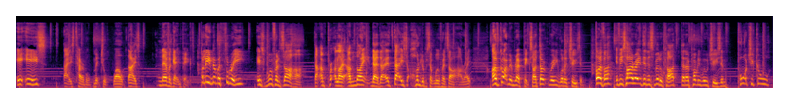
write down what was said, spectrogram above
It is that is terrible. Mitchell. Well, that is never getting picked. I believe number three is Wilfred Zaha. That I'm like I'm 90. No, that, that is 100% Wilfred Zaha, right? I've got him in red pick, so I don't really want to choose him. However, if he's high rated in this middle card, then I probably will choose him. Portugal.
